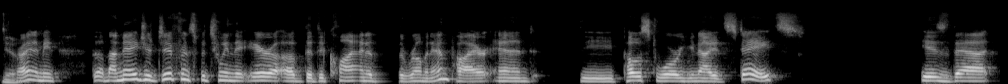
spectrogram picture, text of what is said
Yeah. Right? I mean, the, a major difference between the era of the decline of the Roman Empire and the post war United States is that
